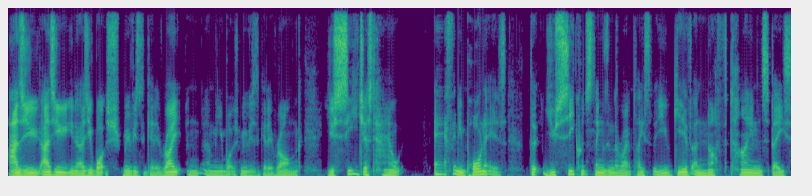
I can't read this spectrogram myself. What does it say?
as you as you you know as you watch movies to get it right, and and you watch movies to get it wrong, you see just how effing important it is that you sequence things in the right place, that you give enough time and space.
